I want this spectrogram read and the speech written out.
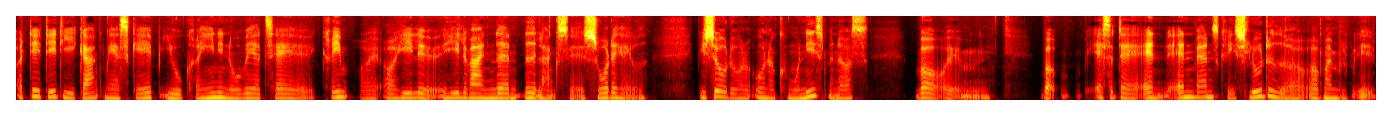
og det er det, de er i gang med at skabe i Ukraine nu, ved at tage øh, Krim og, og hele, hele vejen ned, ned langs øh, Sortehavet. Vi så det under, under kommunismen også, hvor, øh, hvor altså da 2. verdenskrig sluttede, og, og man, øh,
